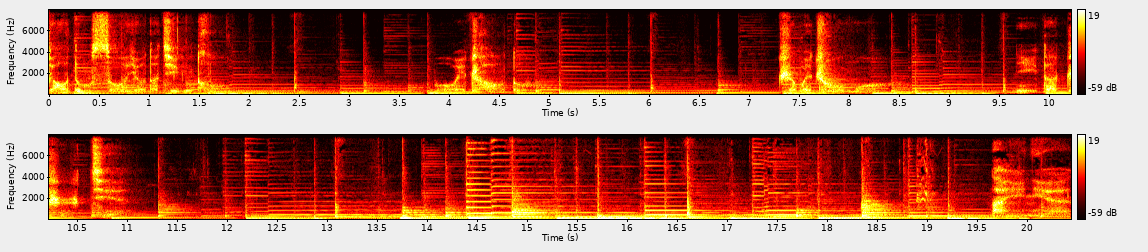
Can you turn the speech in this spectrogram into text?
摇动所有的经筒，不为超度。只为触摸你的指尖。那一年，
